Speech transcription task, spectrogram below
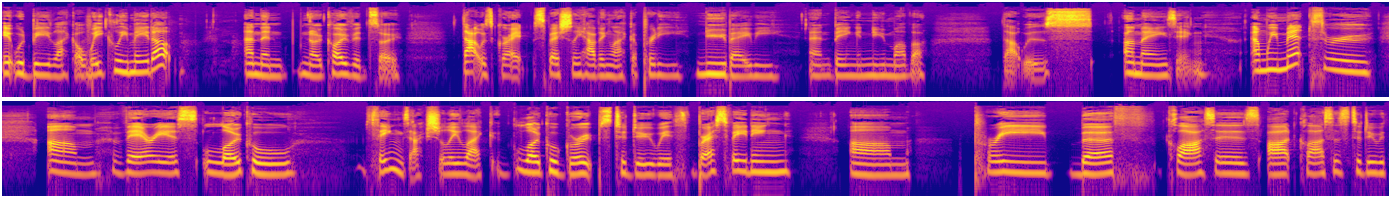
it would be like a weekly meetup and then no COVID. So that was great, especially having like a pretty new baby and being a new mother. That was amazing. And we met through um, various local things, actually, like local groups to do with breastfeeding, um, pre birth classes, art classes to do with,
